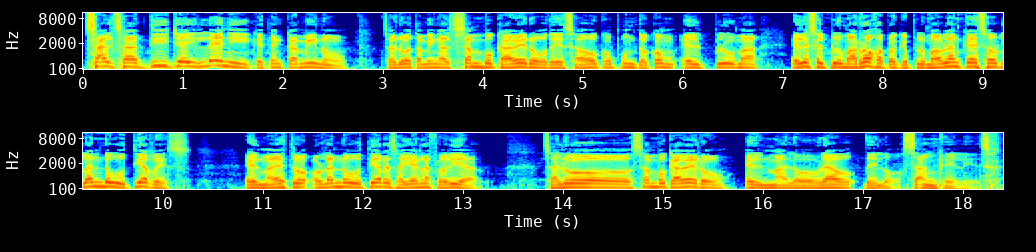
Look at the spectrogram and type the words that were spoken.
Salsa DJ Lenny, que está en camino. Saludos también al Sambo Cabero de saoco.com, el Pluma él es el pluma roja, porque pluma blanca es Orlando Gutiérrez, el maestro Orlando Gutiérrez allá en la Florida. Saludos, Sambo Cabero, el malogrado de Los Ángeles.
